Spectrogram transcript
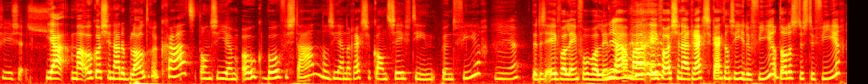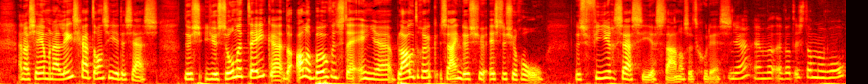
4, 6. Ja, maar ook als je naar de blauwdruk gaat, dan zie je hem ook boven staan. Dan zie je aan de rechtse kant 17.4. Ja. Dit is even alleen voor Walinda. Ja. Maar even als je naar rechts kijkt, dan zie je de 4. Dat is dus de 4. En als je helemaal naar links gaat, dan zie je de 6. Dus je zonneteken, de allerbovenste in je blauwdruk, zijn dus je, is dus je rol. Dus 4, 6 zie je staan als het goed is. Ja, en wat, wat is dan mijn rol?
